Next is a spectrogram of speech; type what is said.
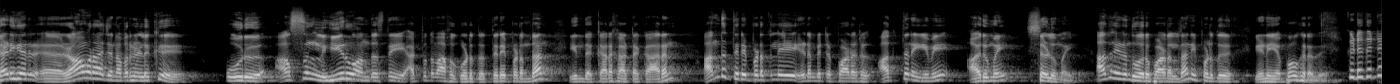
நடிகர் ராமராஜன் அவர்களுக்கு ஒரு அசல் ஹீரோ அந்தஸ்தை அற்புதமாக கொடுத்த திரைப்படம் தான் இந்த கரகாட்டக்காரன். அந்த திரைப்படத்திலே இடம்பெற்ற பாடல்கள் அத்தனையுமே அருமை செழுமை. அதில் இருந்து ஒரு பாடல் தான் இப்பொழுது இணைய போகிறது. கிட்டத்தட்ட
